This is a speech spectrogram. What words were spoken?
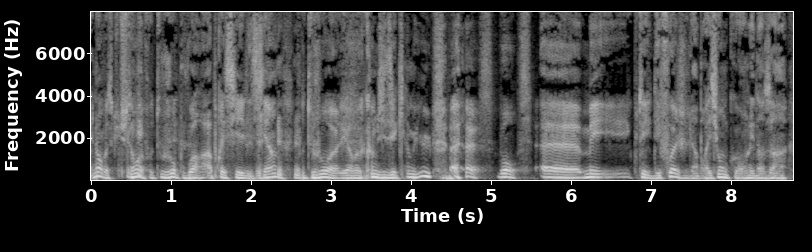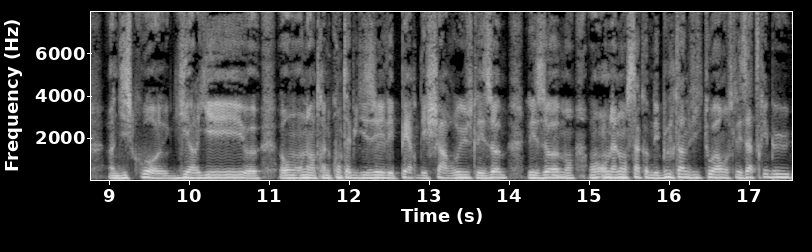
mais non, parce que justement, il faut toujours pouvoir apprécier les siens. Il faut toujours aller, comme disait Camus. bon, euh, mais écoutez, des fois, j'ai l'impression qu'on est dans un, un discours guerrier. Euh, on est en train de comptabiliser les pertes des chars russes, les hommes, les hommes. On, on, annonce ça comme des bulletins de victoire. On se les attribue.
